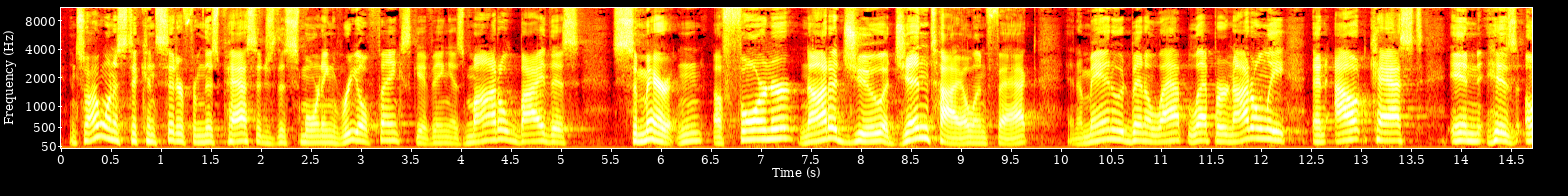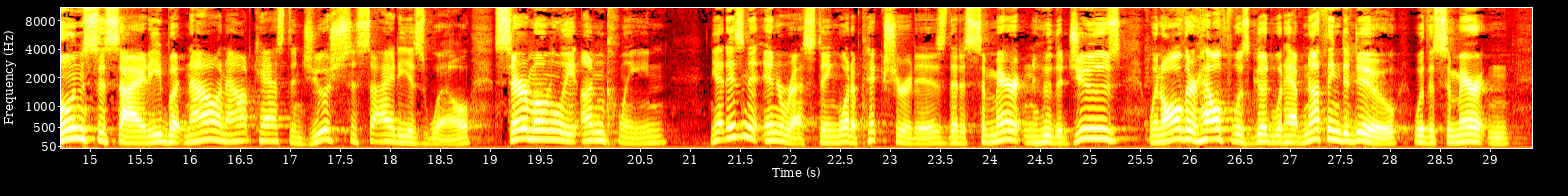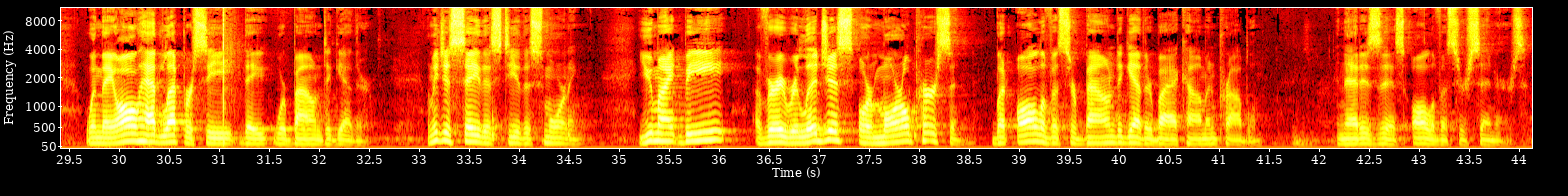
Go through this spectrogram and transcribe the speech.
And so I want us to consider from this passage this morning real thanksgiving as modeled by this Samaritan, a foreigner, not a Jew, a Gentile, in fact, and a man who had been a leper, not only an outcast in his own society, but now an outcast in Jewish society as well, ceremonially unclean. Yet, isn't it interesting what a picture it is that a Samaritan, who the Jews, when all their health was good, would have nothing to do with a Samaritan, when they all had leprosy, they were bound together. Let me just say this to you this morning. You might be a very religious or moral person, but all of us are bound together by a common problem. And that is this all of us are sinners.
